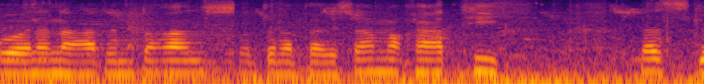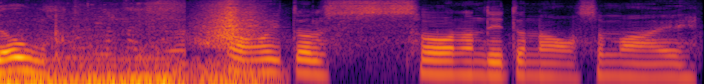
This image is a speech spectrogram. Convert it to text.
Kuha na natin tals. Punta na tayo sa Makati. Let's go. Okay tol, so nandito na ako sa may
